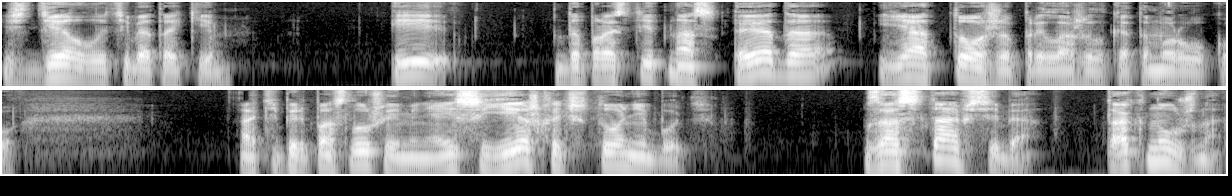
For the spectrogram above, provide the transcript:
сделала тебя таким. И, да простит нас Эда, я тоже приложил к этому руку». А теперь послушай меня и съешь хоть что-нибудь. Заставь себя. Так нужно.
